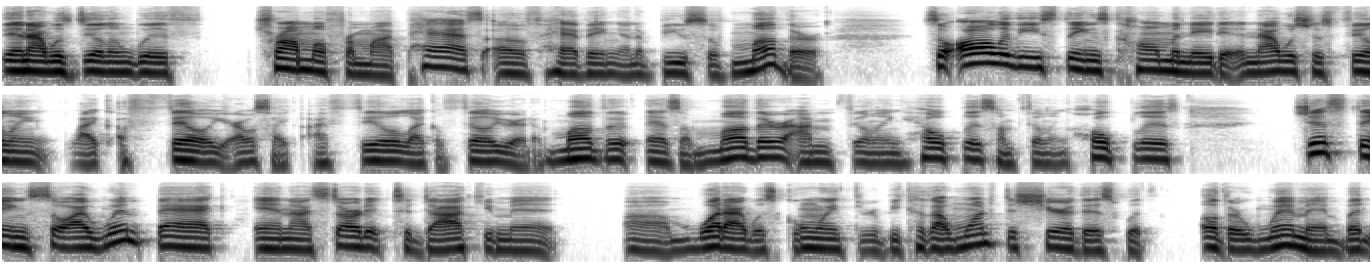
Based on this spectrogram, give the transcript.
Then I was dealing with trauma from my past of having an abusive mother. So all of these things culminated, and I was just feeling like a failure. I was like, I feel like a failure at a mother as a mother. I'm feeling helpless. I'm feeling hopeless. Just things. So I went back and I started to document um, what I was going through because I wanted to share this with other women, but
